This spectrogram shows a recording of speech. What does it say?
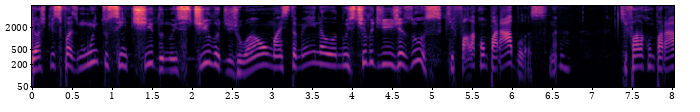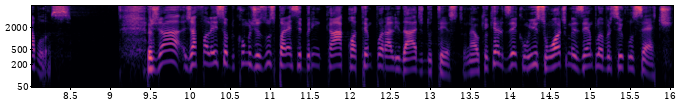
eu acho que isso faz muito sentido no estilo de João, mas também no, no estilo de Jesus, que fala com parábolas, né? que fala com parábolas. Eu já, já falei sobre como Jesus parece brincar com a temporalidade do texto. Né? O que eu quero dizer com isso, um ótimo exemplo é o versículo 7.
